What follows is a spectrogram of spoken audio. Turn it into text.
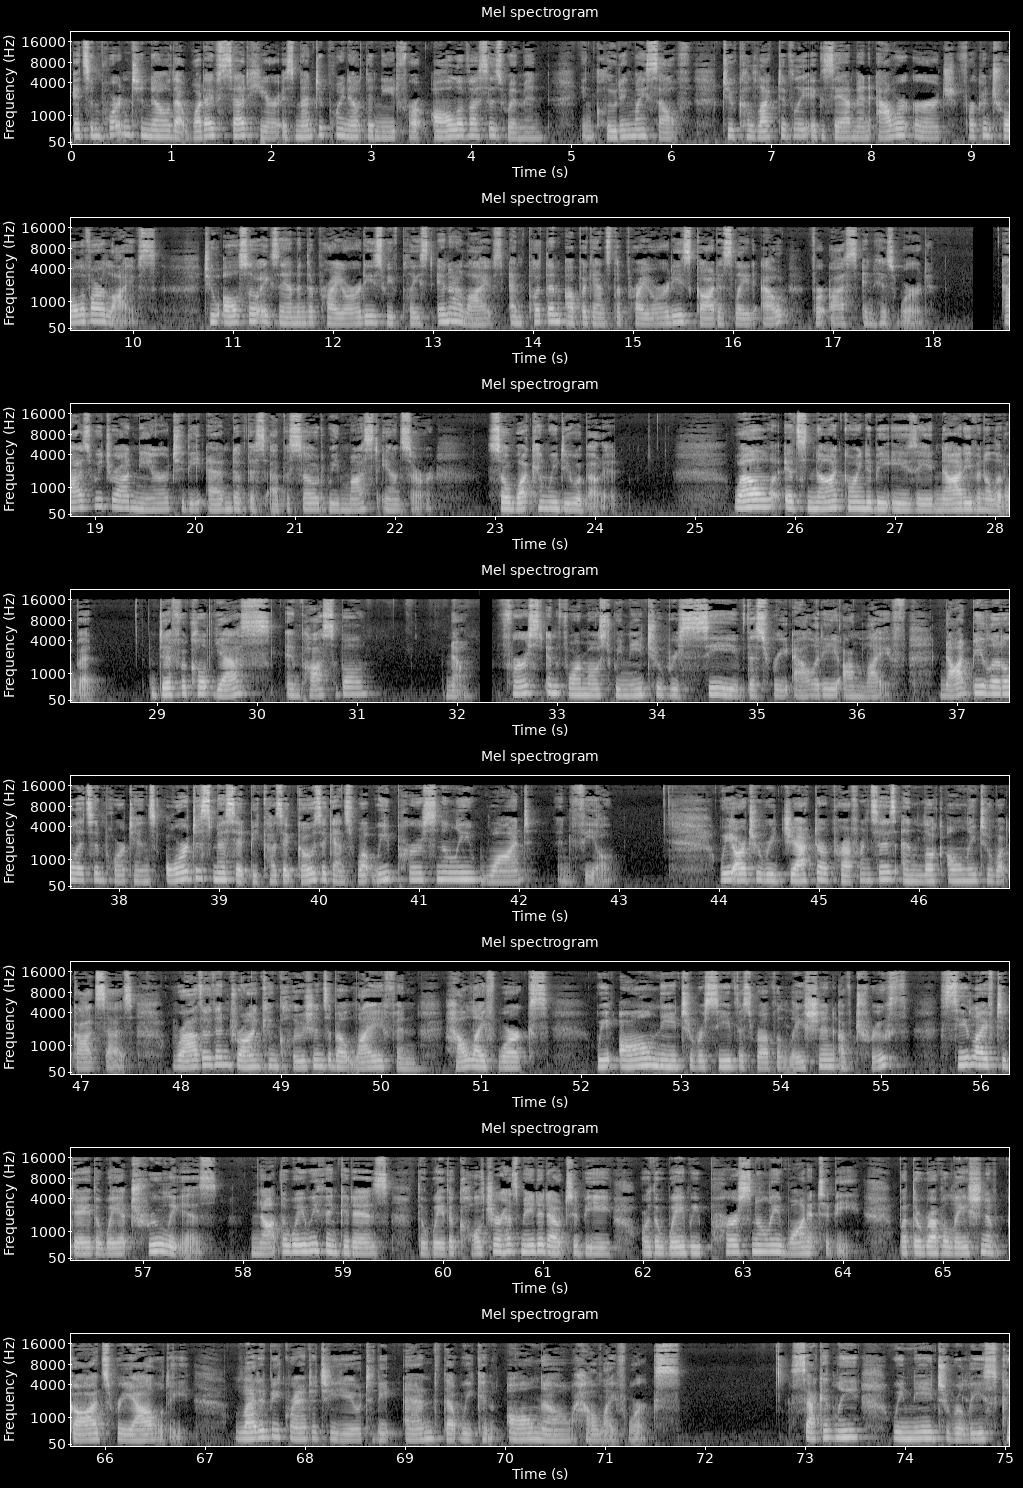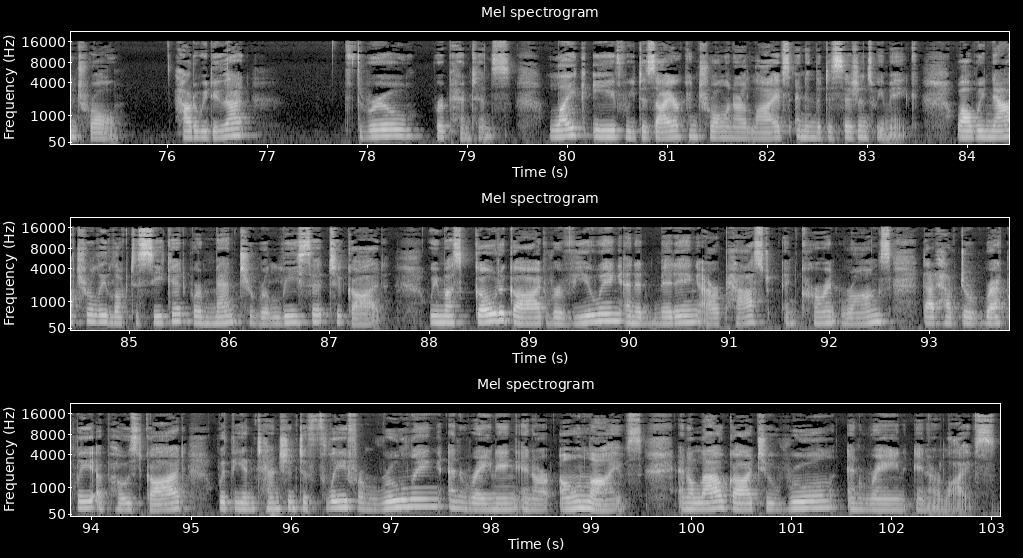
It's important to know that what I've said here is meant to point out the need for all of us as women, including myself, to collectively examine our urge for control of our lives to also examine the priorities we've placed in our lives and put them up against the priorities God has laid out for us in His Word. As we draw near to the end of this episode, we must answer so, what can we do about it? Well, it's not going to be easy, not even a little bit. Difficult, yes. Impossible, no. First and foremost, we need to receive this reality on life, not belittle its importance or dismiss it because it goes against what we personally want and feel. We are to reject our preferences and look only to what God says. Rather than drawing conclusions about life and how life works, we all need to receive this revelation of truth, see life today the way it truly is, not the way we think it is, the way the culture has made it out to be, or the way we personally want it to be, but the revelation of God's reality. Let it be granted to you to the end that we can all know how life works. Secondly, we need to release control. How do we do that? Through repentance. Like Eve, we desire control in our lives and in the decisions we make. While we naturally look to seek it, we're meant to release it to God. We must go to God, reviewing and admitting our past and current wrongs that have directly opposed God with the intention to flee from ruling and reigning in our own lives and allow God to rule and reign in our lives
